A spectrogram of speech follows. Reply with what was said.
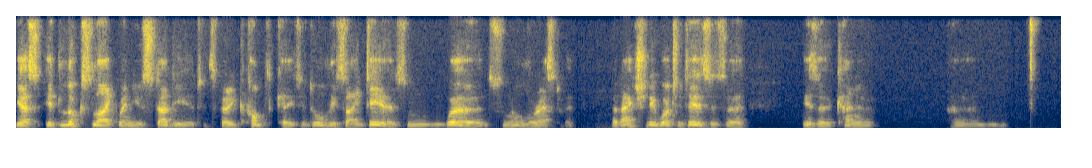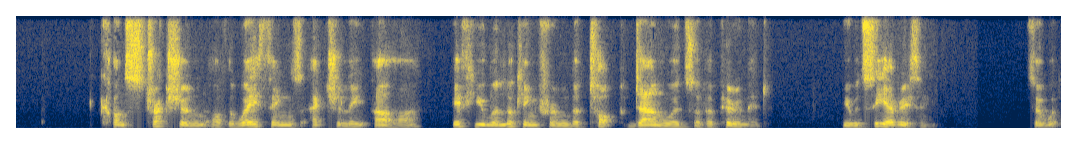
Yes, it looks like when you study it, it's very complicated, all these ideas and words and all the rest of it. But actually, what it is is a is a kind of um, construction of the way things actually are. If you were looking from the top downwards of a pyramid, you would see everything. So,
